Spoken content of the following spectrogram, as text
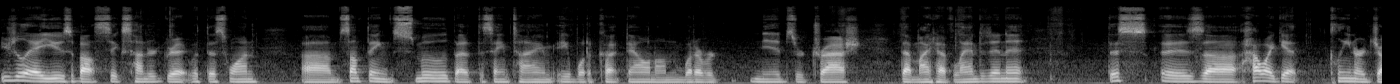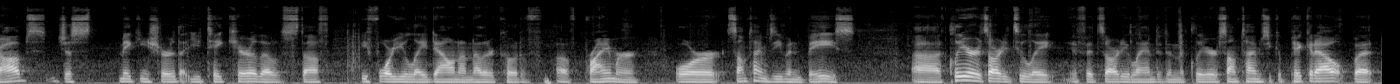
Usually I use about 600 grit with this one. Um, something smooth, but at the same time able to cut down on whatever nibs or trash that might have landed in it. This is uh, how I get cleaner jobs, just making sure that you take care of those stuff before you lay down another coat of, of primer or sometimes even base uh, clear, it's already too late. If it's already landed in the clear, sometimes you could pick it out, but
